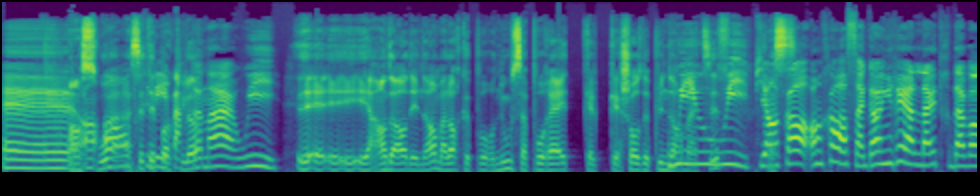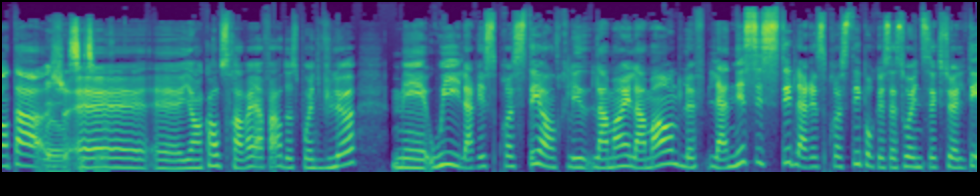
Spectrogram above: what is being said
en soi, à cette époque-là. oui. Et, en dehors des normes, alors que pour nous, ça pourrait être quelque chose de plus normatif. Oui, oui, oui. Puis encore, encore, ça gagnerait à l'être davantage. Ouais, il y a encore du travail à faire de ce point de vue-là. Mais oui, la réciprocité entre l'amant et l'amende, la nécessité de la réciprocité pour que ce soit une sexualité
